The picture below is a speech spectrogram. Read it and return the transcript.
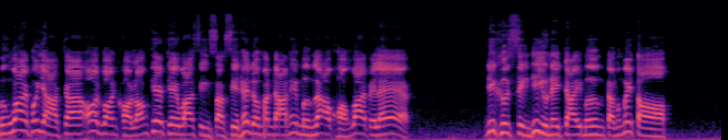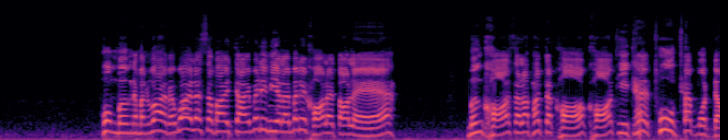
มึงไหว้เพราะอยากจะอ้อนวอนขอร้องเทพเทวาสิ่งศักดิ์สิทธิ์ให้โดนบันดาลให้มึงแล้วเอาของไหว้ไปแลก นี่คือสิ่งที่อยู่ในใจมึงแต่มึงไม่ตอบ พวกมึงนะมันไหว้ไปไหว้แล้วสบายใจไม่ได้มีอะไรไม่ได้ขออะไรตอแหล มึงขอสารพัดจะขอขอทีแทบทูบแทบหมดด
